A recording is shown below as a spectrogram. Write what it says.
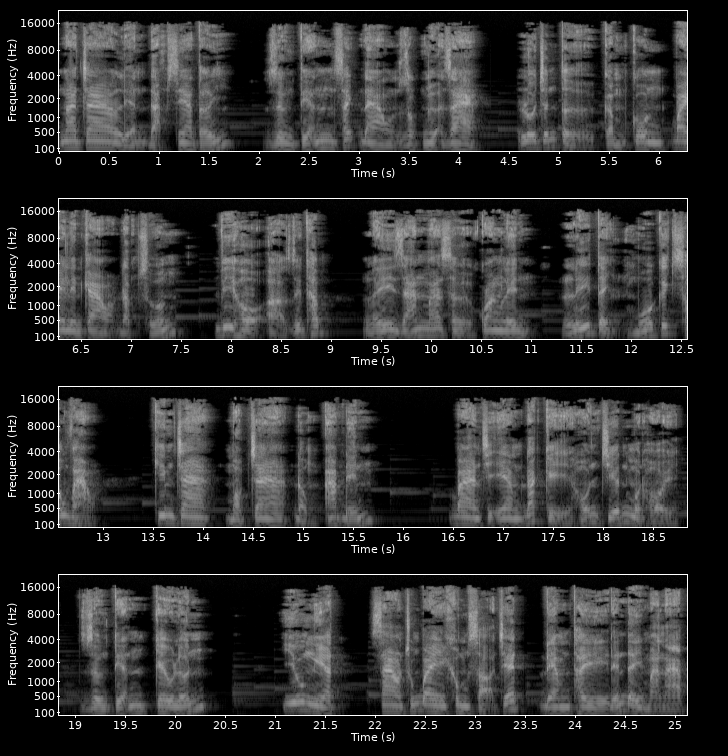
Na cha liền đạp xe tới, dương tiễn sách đào giục ngựa ra. Lôi chấn tử cầm côn bay lên cao đập xuống, vi hộ ở dưới thấp lấy dán mã sử quang lên, lý tịnh múa kích xông vào. Kim cha, mộc cha đồng áp đến. Ba chị em đắc kỷ hỗn chiến một hồi, dương tiễn kêu lớn. Yêu nghiệt, sao chúng bay không sợ chết, đem thầy đến đây mà nạp.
